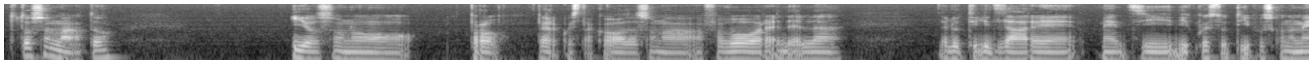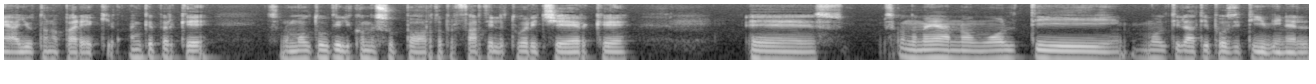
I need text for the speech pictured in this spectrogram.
tutto sommato io sono pro per questa cosa, sono a favore del, dell'utilizzare mezzi di questo tipo, secondo me aiutano parecchio, anche perché sono molto utili come supporto per farti le tue ricerche e secondo me hanno molti, molti lati positivi nel,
